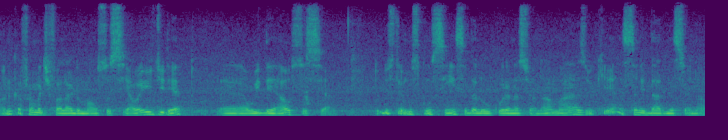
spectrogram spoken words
a única forma de falar do mal social é ir direto é, ao ideal social. Todos temos consciência da loucura nacional, mas o que é a sanidade nacional?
